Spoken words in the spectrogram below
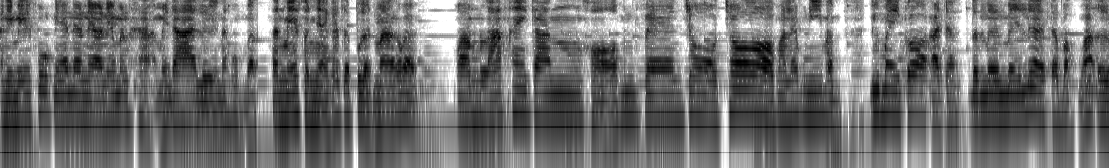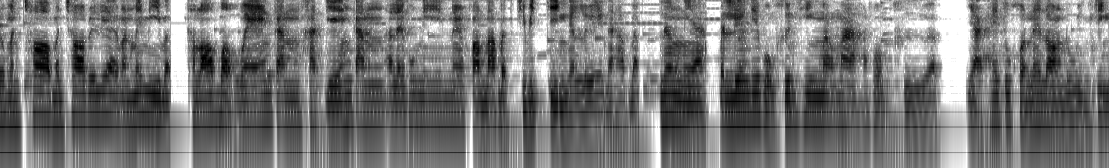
อนิเมะพวกนี้แนวๆเนี้ยมันหาไม่ได้เลยนะผมแบบอนิเมะส่วนใหญ่ก็จะเปิดมาก็แบบ ความรักให้กันขอเป็นแฟนชอบชอบอะไรพวกนี้แบบ หรือไม่ก็อาจจะดำเนินไปเรื่อยแต่บอกว่าเออมันชอบมันชอบเรื่อยๆมันไม่มีแบบทะเลาะเบาะแว้งกันขัดแย้งกันอะไรพวกนี้ในความรักแบบชีวิตจริงกันเลยนะครับแบบเรื่องเนี้ยเป็นเรื่องที่ผมขึ้นหิ้งมากๆครับผมคือแบบอยากให้ทุกคนได้ลองดูจริง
